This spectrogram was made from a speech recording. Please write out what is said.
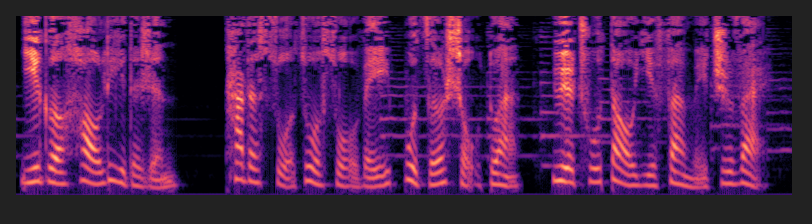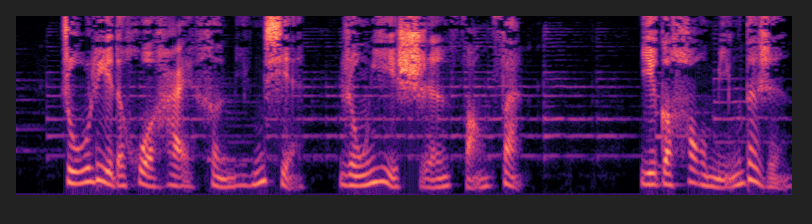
一个好利的人，他的所作所为不择手段，越出道义范围之外。逐利的祸害很明显，容易使人防范。一个好名的人，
